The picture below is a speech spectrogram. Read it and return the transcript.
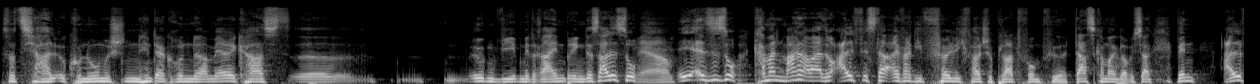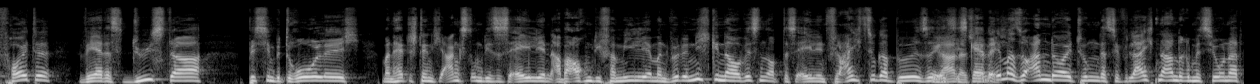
sozialökonomischen Hintergründe Amerikas äh, irgendwie mit reinbringen. Das ist alles so, Ja. es ist so, kann man machen, aber also Alf ist da einfach die völlig falsche Plattform für. Das kann man, glaube ich, sagen. Wenn Alf heute wäre das düster, bisschen bedrohlich, man hätte ständig Angst um dieses Alien, aber auch um die Familie. Man würde nicht genau wissen, ob das Alien vielleicht sogar böse Ja, ist. Es gäbe immer so Andeutungen, dass er vielleicht eine andere Mission hat.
